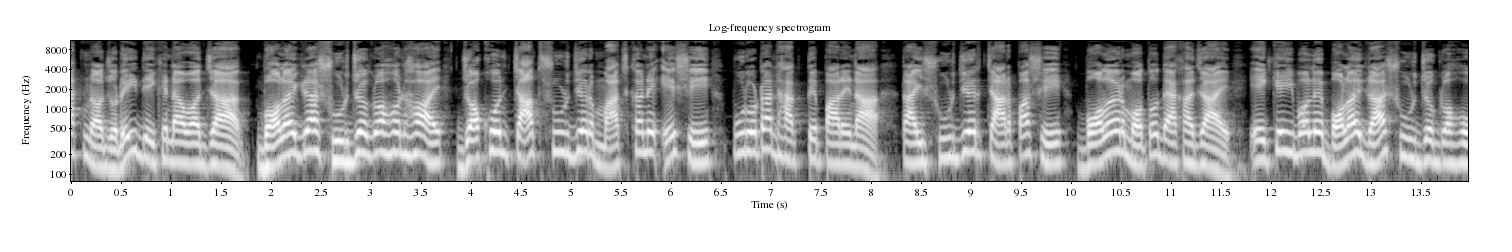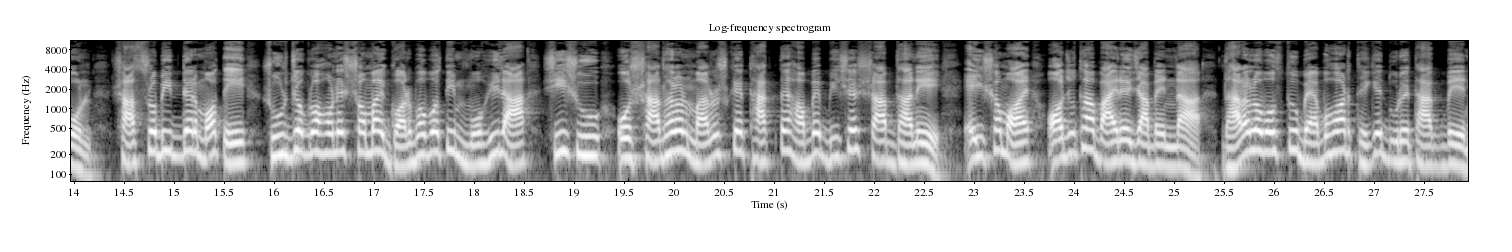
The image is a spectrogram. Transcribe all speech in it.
এক নজরেই দেখে নেওয়া যাক। বলয়গ্রাস সূর্যগ্রহণ হয় যখন চাঁদ সূর্যের মাঝখানে এসে পুরোটা ঢাকতে পারে না। তাই সূর্যের চারপাশে বলয়ের মতো দেখা যায়। একেই বলে বলয়গ্রাস সূর্যগ্রহণ। শাস্ত্রবিদদের মতে, সূর্যগ্রহণের সময় গর্ভবতী মহিলা, শিশু ও সাধারণ মানুষকে থাকতে হবে বিশেষ সাবধানে। এই সময় অযথা বাইরে যাবেন না। ধারালো বস্তু ব্যবহার থেকে দূরে থাকবেন।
